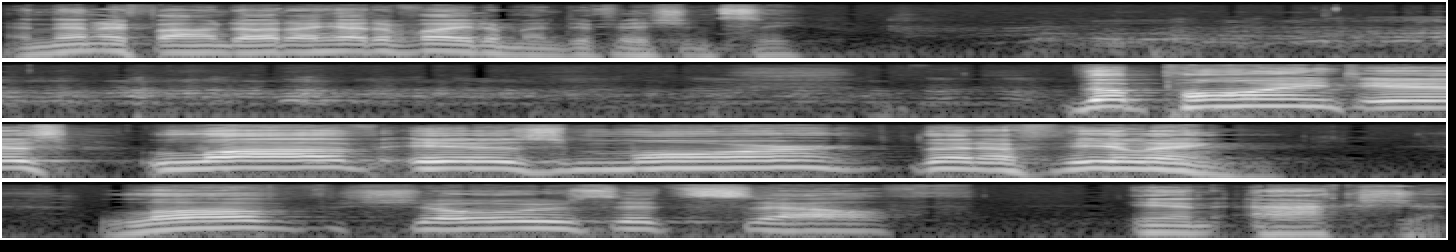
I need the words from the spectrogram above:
And then I found out I had a vitamin deficiency. the point is, love is more than a feeling. Love shows itself in action.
